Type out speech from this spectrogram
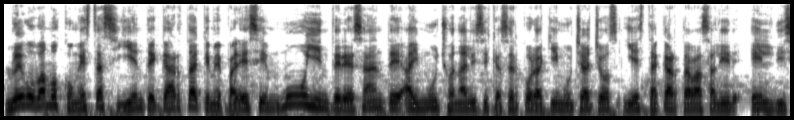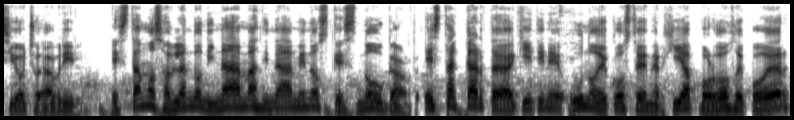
Luego vamos con esta siguiente carta que me parece muy interesante, hay mucho análisis que hacer por aquí muchachos y esta carta va a salir el 18 de abril. Estamos hablando ni nada más ni nada menos que Snowguard. Esta carta de aquí tiene uno de coste de energía por dos de poder,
